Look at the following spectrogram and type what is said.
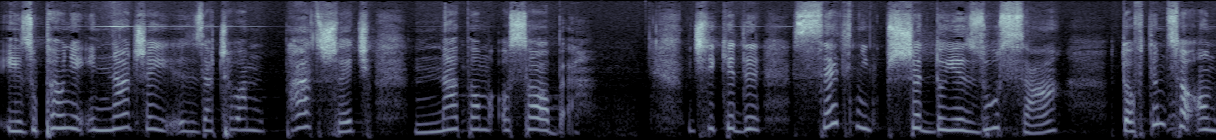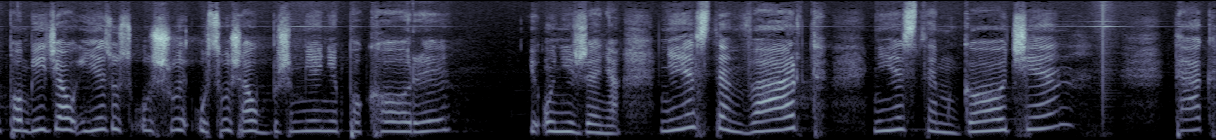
I zupełnie inaczej zaczęłam patrzeć na tą osobę. Widzicie, kiedy setnik przyszedł do Jezusa, to w tym, co on powiedział, Jezus usłyszał brzmienie pokory, i uniżenia. Nie jestem wart, nie jestem godzien, tak,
